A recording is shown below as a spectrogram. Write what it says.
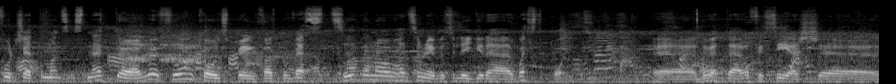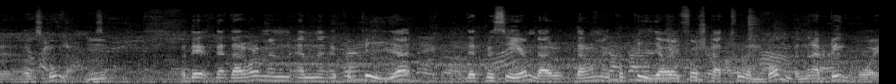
fortsätter man snett över från Cold Spring fast på västsidan av Hudson River så ligger det här West Point. Eh, du vet, det här officershögskolan. Eh, mm. Och det, det, där har de en, en, en, kopia, det är ett museum där, där har de en kopia av den första atombomben, den här Big Boy,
